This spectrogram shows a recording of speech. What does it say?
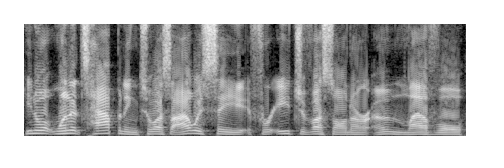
you know, what, when it's happening to us, I always say for each of us on our own level,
